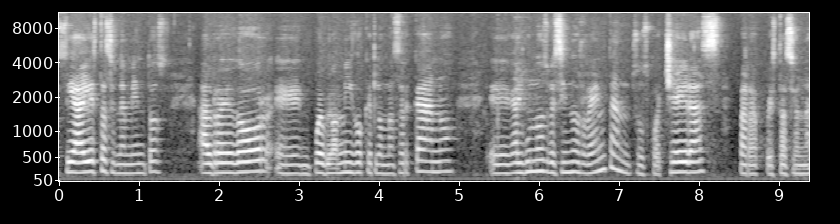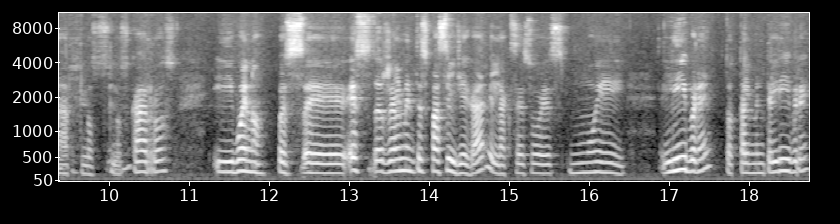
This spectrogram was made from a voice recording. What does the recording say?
si hay estacionamientos alrededor, en Pueblo Amigo, que es lo más cercano, eh, algunos vecinos rentan sus cocheras para estacionar los, carros. Y bueno, pues eh, es, realmente es fácil llegar, el acceso es muy libre, totalmente libre.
